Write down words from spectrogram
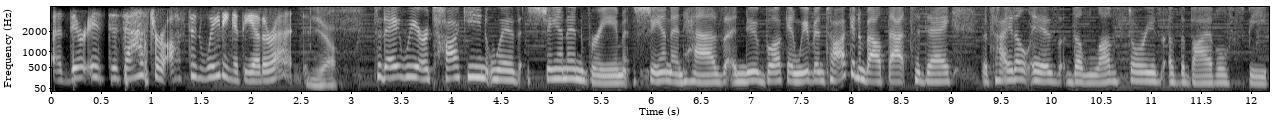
uh, there is disaster often waiting at the other end. Yeah. Today we are talking with Shannon Bream. Shannon has a new book, and we've been talking about that today. The title is The Love Stories of the Bible Speak.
